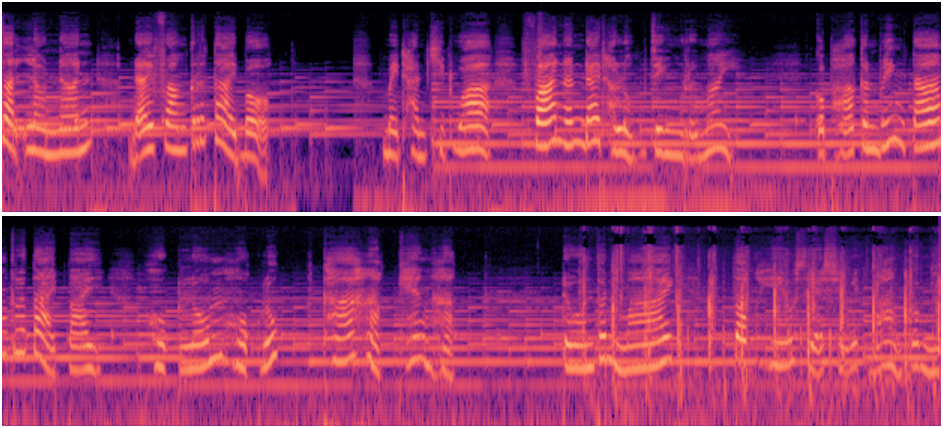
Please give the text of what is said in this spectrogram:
สัตว์เหล่านั้นได้ฟังกระต่ายบอก ไม่ทันคิดว่าฟ้านั้นได้ถล่มจริงหรือไม่ ก็พากันวิ่งตามกระต่ายไป หกล้มหกลุก ขาหักแข้งหัก โดนต้นไม้ ตกเหวเสียชีวิตบ้างก็มี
